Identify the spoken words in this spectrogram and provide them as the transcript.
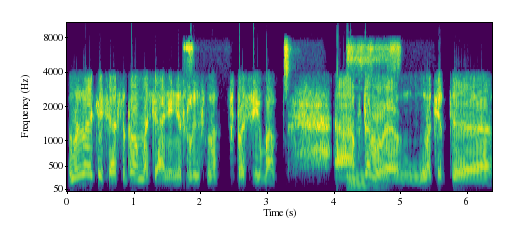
Ну, вы знаете, сейчас этого Масяни не слышно. Спасибо. А, второе, значит, э,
